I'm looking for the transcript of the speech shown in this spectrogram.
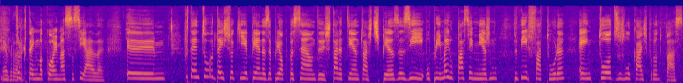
É verdade. Porque tem uma coima associada. Uh, portanto, deixo aqui apenas a preocupação de estar atento às despesas e o primeiro passo é mesmo pedir fatura em todos os locais por onde passe.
